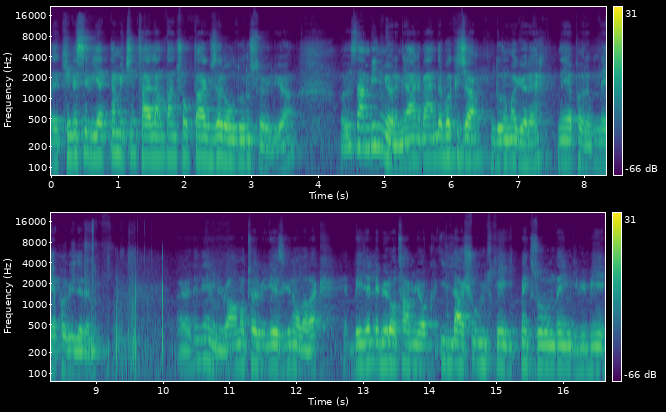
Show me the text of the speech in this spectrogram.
e, kimisi Vietnam için Tayland'dan çok daha güzel olduğunu söylüyor. O yüzden bilmiyorum. Yani ben de bakacağım duruma göre ne yaparım, ne yapabilirim. Evet, dediğim gibi amatör bir gezgin olarak belirli bir rotam yok. İlla şu ülkeye gitmek zorundayım gibi bir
